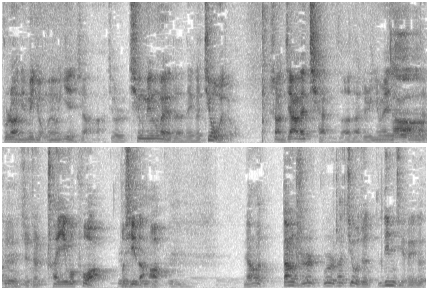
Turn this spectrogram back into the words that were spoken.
不知道你们有没有印象啊？就是清兵卫的那个舅舅上家来谴责他，就是因为啊啊对对就他穿衣服破不洗澡，然后当时不是他舅舅拎起那个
